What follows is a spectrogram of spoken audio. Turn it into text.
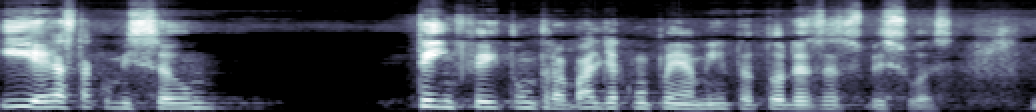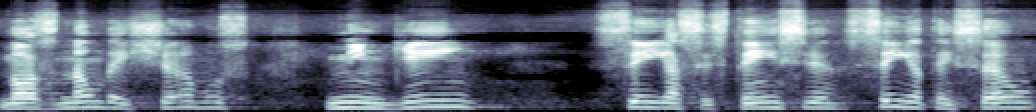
e esta comissão tem feito um trabalho de acompanhamento a todas essas pessoas. Nós não deixamos ninguém sem assistência, sem atenção,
